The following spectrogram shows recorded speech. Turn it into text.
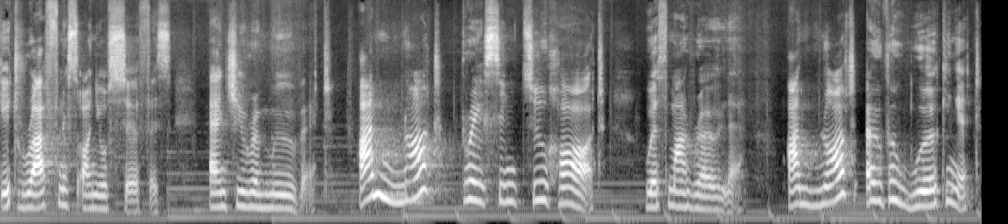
get roughness on your surface and you remove it. I'm not pressing too hard with my roller. I'm not overworking it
